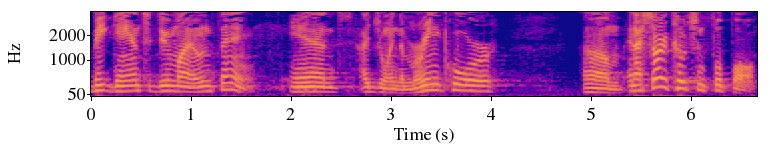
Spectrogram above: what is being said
began to do my own thing and I joined the Marine Corps. Um, and I started coaching football,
